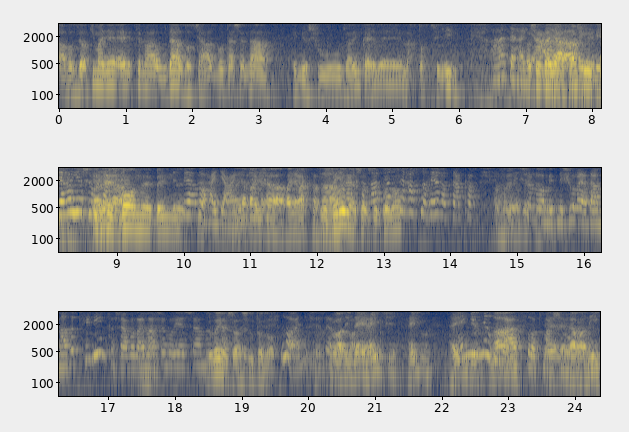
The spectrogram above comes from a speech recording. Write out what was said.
אבל זה אותי מעניין עצם העובדה הזאת, שאז באותה שנה הם הרשו דברים כאלה, לחתוך תפילין. אה, זה היה. או שזה היה היה משהו, זה היה שהוא איזה היה. חשבון אה, בין... זה לא היה, אני היה. בעיירה, בעיירה קטנה. זה- זה לא עניין של אז שלטונות? זה הסוהר עשה כך הסוהר, זה שלו. מפני שהוא לא ידע מה זה תפילין, חשב אולי אה. משהו יש שם. זה לא עניין של השלטונות. לא, אני חושבת שזה לא, אני לא. הם נמנעו בפנם, לעשות אה, משהו. רבנים.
